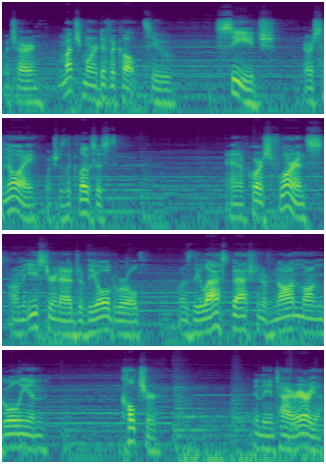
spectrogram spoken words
which are much more difficult to siege. There was Hanoi, which was the closest. And of course Florence, on the eastern edge of the Old World, was the last bastion of non-Mongolian culture in the entire area.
